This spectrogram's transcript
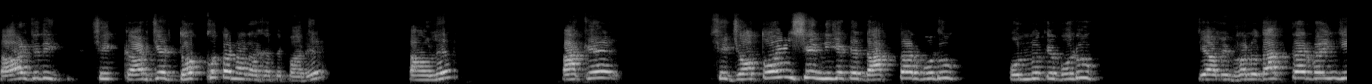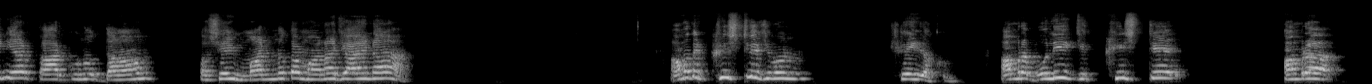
তার যদি সেই কার্যের দক্ষতা না দেখাতে পারে, তাহলে তাকে সে যতই সে নিজেকে ডাক্তার বলুক, অন্যকে বলুক যে আমি ভালো ডাক্তার বা ইঞ্জিনিয়ার তার কোনো দাম সেই মান্যতা মানা যায় না। আমাদের খ্রিস্টীয় জীবন সেই রকম। আমরা বলি যে খ্রিস্টে আমরা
